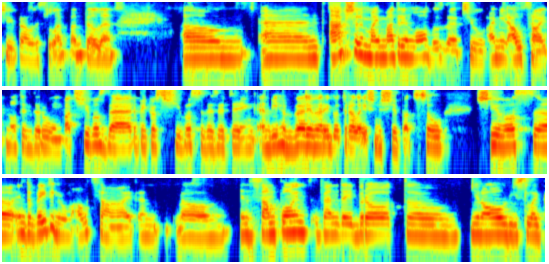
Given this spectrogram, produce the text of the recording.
She probably slept until then um, and actually, my mother in law was there too. I mean, outside, not in the room, but she was there because she was visiting, and we have very, very good relationship. But so she was uh, in the waiting room outside, and um, in some point when they brought, um, you know, all these like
